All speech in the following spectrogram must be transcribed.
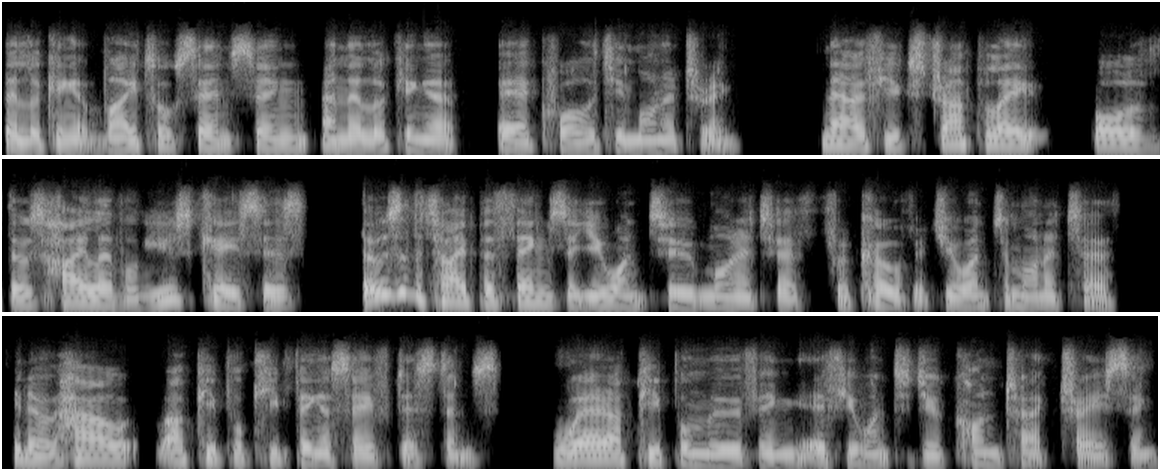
They're looking at vital sensing and they're looking at air quality monitoring. Now, if you extrapolate all of those high level use cases, those are the type of things that you want to monitor for COVID. You want to monitor you know, how are people keeping a safe distance? Where are people moving if you want to do contact tracing?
